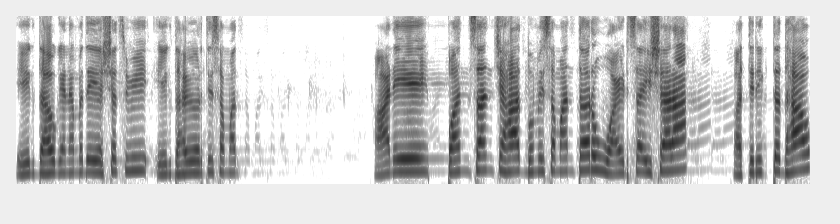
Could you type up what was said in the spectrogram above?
एक धाव घेण्यामध्ये यशस्वी एक धावेवरती समान आणि पंचांच्या हात भूमी समांतर वाईटचा इशारा अतिरिक्त धाव.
